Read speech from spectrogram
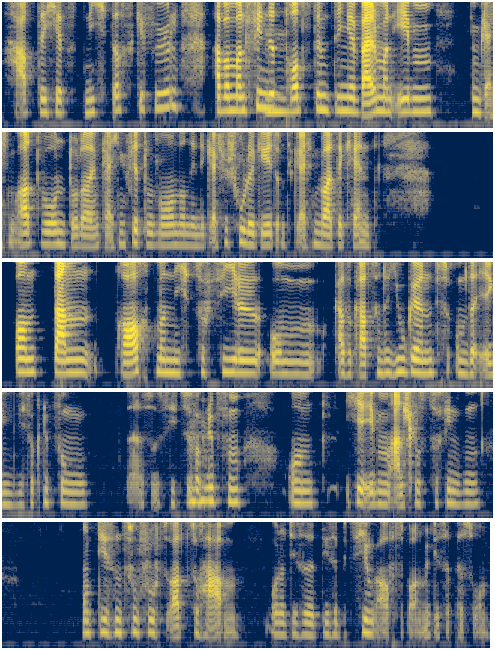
hatte ich jetzt nicht das Gefühl, aber man findet Mhm. trotzdem Dinge, weil man eben im gleichen Ort wohnt oder im gleichen Viertel wohnt und in die gleiche Schule geht und die gleichen Leute kennt. Und dann braucht man nicht so viel, um, also gerade so in der Jugend, um da irgendwie Verknüpfung, also sich zu Mhm. verknüpfen und hier eben Anschluss zu finden und diesen Zufluchtsort zu haben oder diese, diese Beziehung aufzubauen mit dieser Person.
